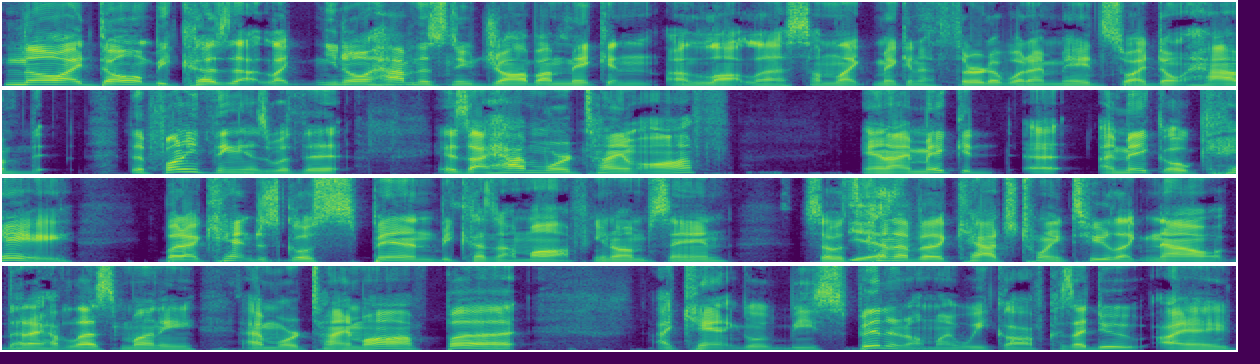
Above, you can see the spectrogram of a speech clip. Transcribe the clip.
No, I don't because that like you know having this new job I'm making a lot less. I'm like making a third of what I made, so I don't have. The, the funny thing is with it is I have more time off, and I make it. Uh, I make okay, but I can't just go spend because I'm off. You know what I'm saying? So it's Yeah. kind of a catch twenty two. Like now that I have less money, I have more time off, but I can't go be spending on my week off because I do. I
